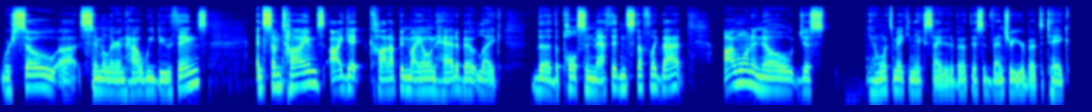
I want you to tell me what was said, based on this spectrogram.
we're so uh, similar in how we do things, and sometimes I get caught up in my own head about like the the Polson method and stuff like that. I want to know just you know what's making you excited about this adventure you're about to take.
